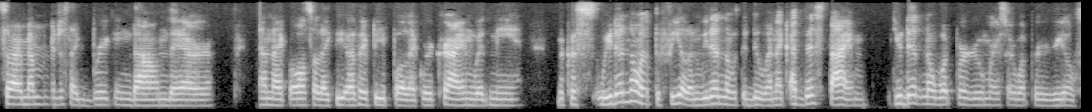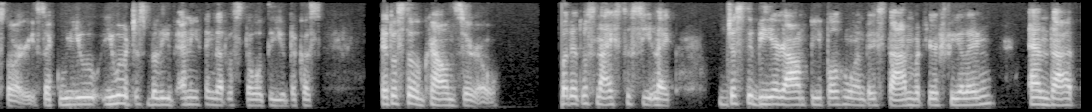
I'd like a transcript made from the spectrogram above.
So I remember just like breaking down there, and like also like the other people like were crying with me because we didn't know what to feel and we didn't know what to do. And like at this time, you didn't know what were rumors or what were real stories. Like you you would just believe anything that was told to you because it was still ground zero. But it was nice to see like just to be around people who understand what you're feeling and that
